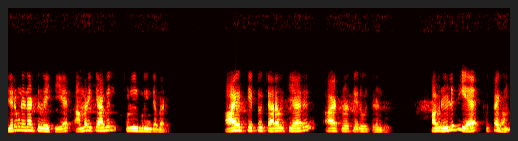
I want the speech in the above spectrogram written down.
ஜெர்மனி நாட்டு வைத்தியர் அமெரிக்காவில் தொழில் புரிந்தவர். ஆயிரத்தி எட்நூற்றி அறுபத்தி ஆறு ஆயிரத்தி தொள்ளாயிரத்தி எழுபத்தி ரெண்டு. அவர் எழுதிய புத்தகம்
